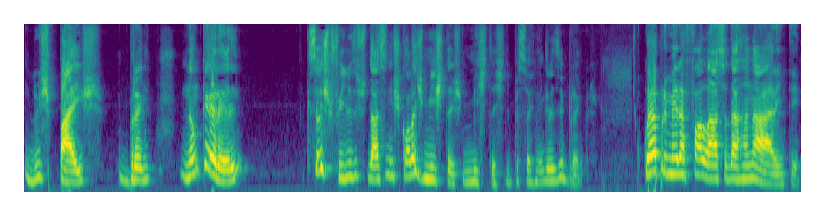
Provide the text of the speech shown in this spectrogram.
dos pais brancos não quererem que seus filhos estudassem em escolas mistas, mistas de pessoas negras e brancas. Qual é a primeira falácia da Hannah Arendt?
